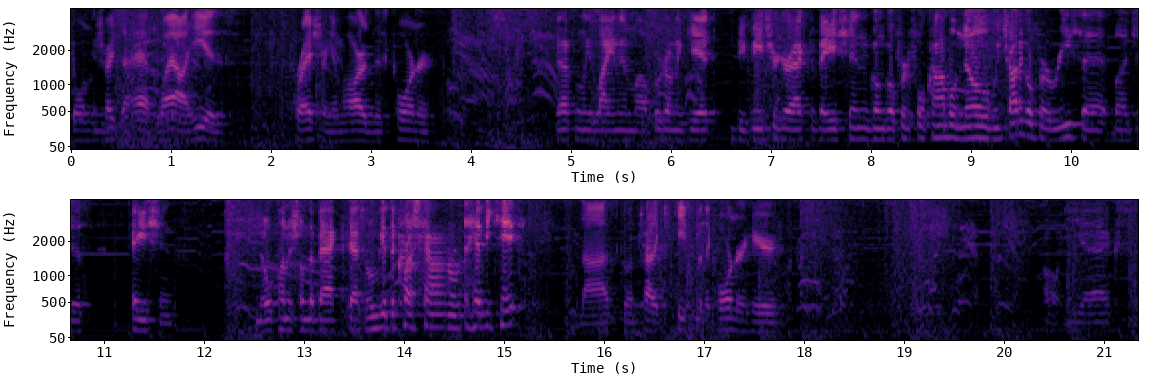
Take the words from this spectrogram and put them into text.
Going straight to half. Wow, he is pressuring him hard in this corner. Definitely lighting him up. We're going to get the V-trigger activation. Going to go for the full combo. No, we try to go for a reset, but just patience. No punish on the back. That's where we get the crush counter with the heavy kick. Nah, it's going to try to keep him in the corner here. Oh, EX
